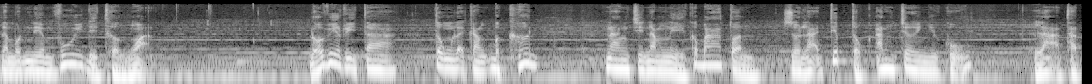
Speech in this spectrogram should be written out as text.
Là một niềm vui để thưởng ngoạn. Đối với Rita Tùng lại càng bực hơn. Nàng chỉ nằm nghỉ có 3 tuần Rồi lại tiếp tục ăn chơi như cũ. Lạ thật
